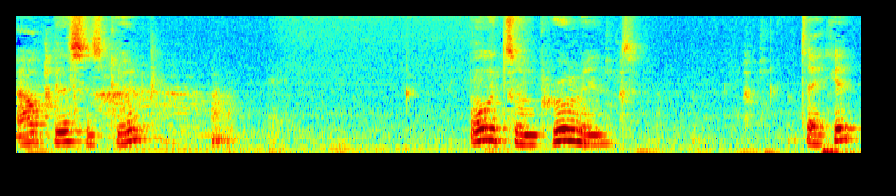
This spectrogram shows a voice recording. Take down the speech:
I hope this is good. Oh, it's an improvement. Take it.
